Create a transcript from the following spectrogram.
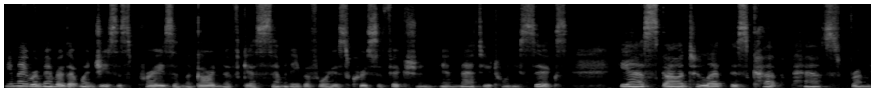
You may remember that when Jesus prays in the Garden of Gethsemane before his crucifixion in Matthew 26, he asks God to let this cup pass from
